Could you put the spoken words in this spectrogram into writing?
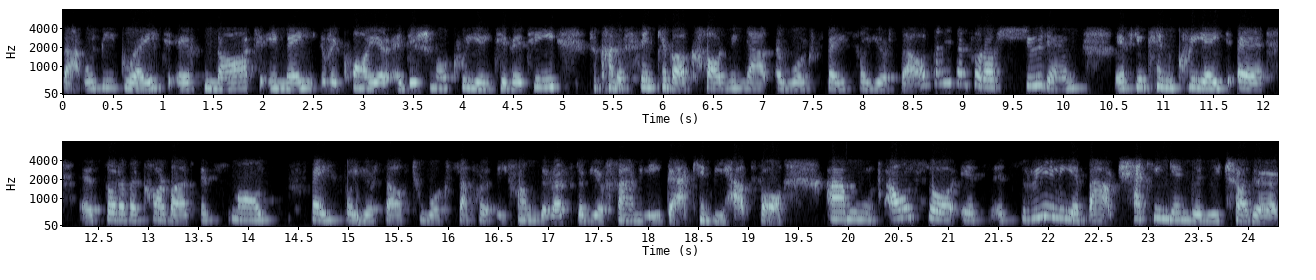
that would be great. If not, it may require additional creativity to kind of think about carving out a workspace for yourself. And even for our students, if you can create a, a sort of a carve out a small space for yourself to work separately from the rest of your family, that can be helpful. Um, also, it's, it's really about checking in with each other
